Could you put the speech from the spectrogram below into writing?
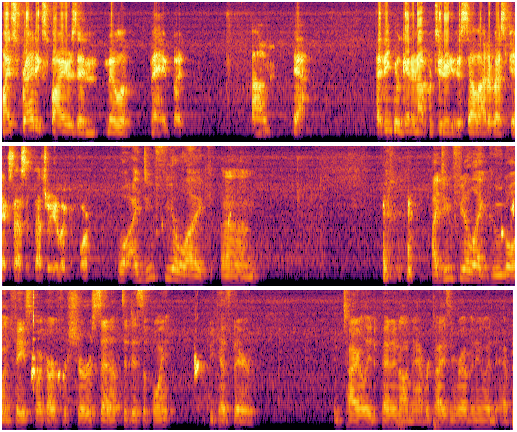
My spread expires in middle of May, but um, yeah, I think you'll get an opportunity to sell out of SPXS if that's what you're looking for. Well, I do feel like um, I do feel like Google and Facebook are for sure set up to disappoint because they're entirely dependent on advertising revenue, and ev-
